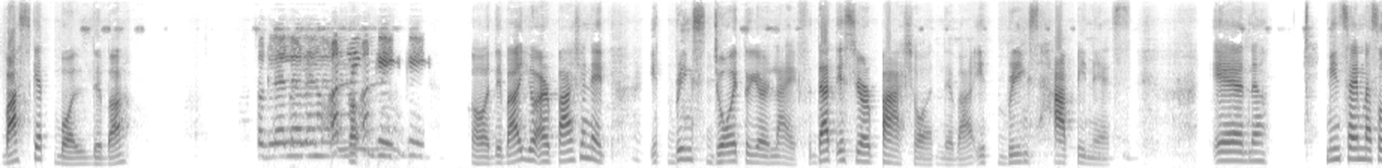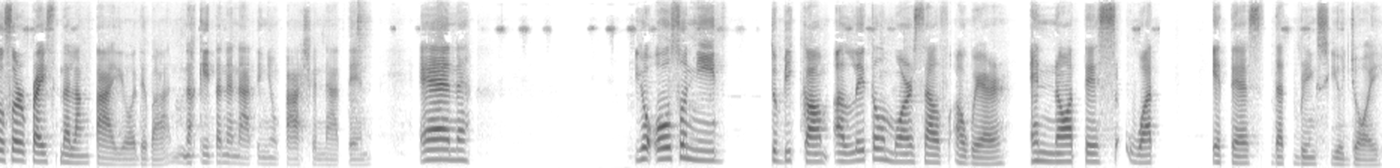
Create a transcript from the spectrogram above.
basketball, 'di ba? Paglalaro ng online game. Oh, 'di ba? You are passionate. It brings joy to your life. That is your passion, 'di ba? It brings happiness. And minsan maso-surprise na lang tayo, 'di ba? Nakita na natin yung passion natin. And you also need to become a little more self-aware and notice what it is that brings you joy.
